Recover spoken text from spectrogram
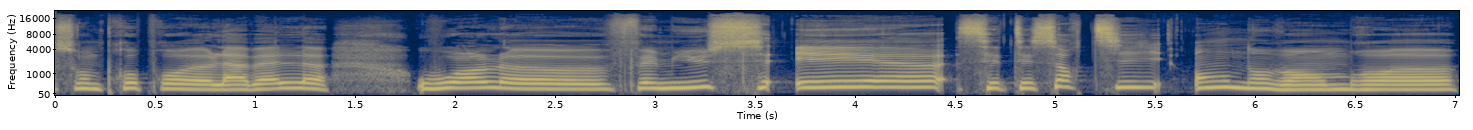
son propre label. World euh, Famous et euh, c'était sorti en novembre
